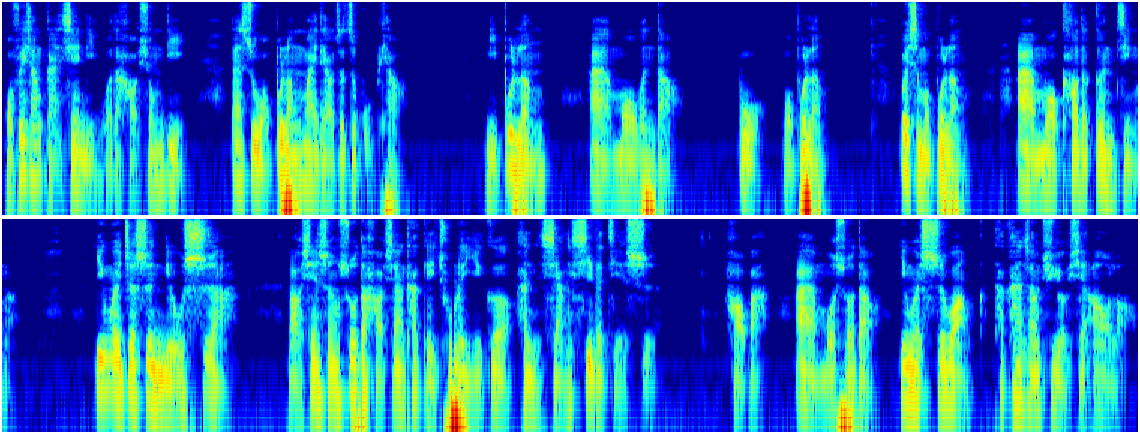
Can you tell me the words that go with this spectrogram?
我非常感谢你，我的好兄弟。但是我不能卖掉这只股票。你不能？艾尔默问道。不，我不能。为什么不能？艾尔默靠得更近了，因为这是牛市啊！老先生说的好像他给出了一个很详细的解释。好吧，艾尔默说道，因为失望，他看上去有些懊恼。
